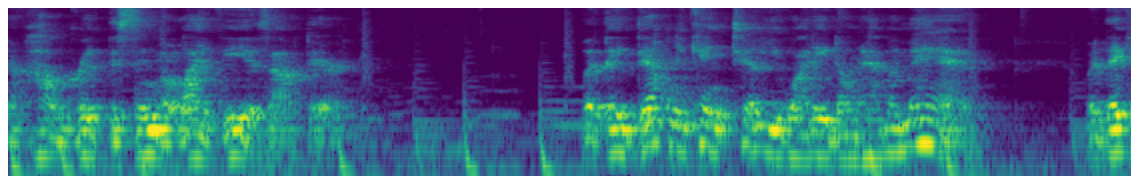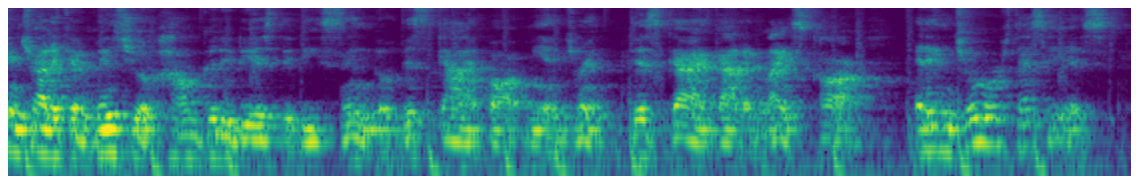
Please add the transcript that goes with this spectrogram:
of how great the single life is out there. But they definitely can't tell you why they don't have a man. But they can try to convince you of how good it is to be single. This guy bought me a drink. This guy got a nice car. It ain't yours, that's his.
